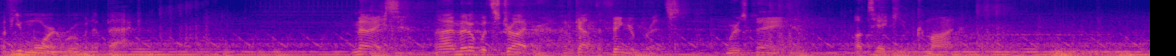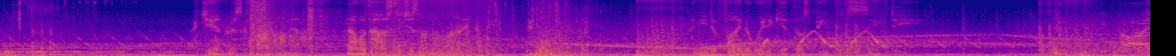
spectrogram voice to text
A few more in a room in the back. Nice. I met up with Stryver. I've got the fingerprints. Where's Bane? I'll take you. Come on. I can't risk following him. Not with hostages on the line. Need to find a way to get those people to safety. Keep your eyes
